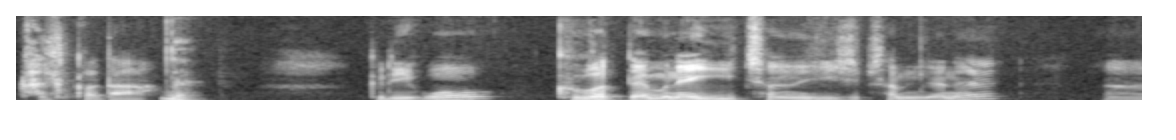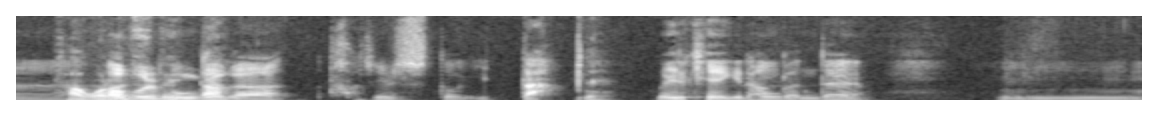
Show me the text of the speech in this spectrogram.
갈 거다. 네. 그리고 그것 때문에 2023년에 어, 버블 있다. 붕괴가 터질 수도 있다. 네. 뭐 이렇게 얘기를 한 건데 음,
